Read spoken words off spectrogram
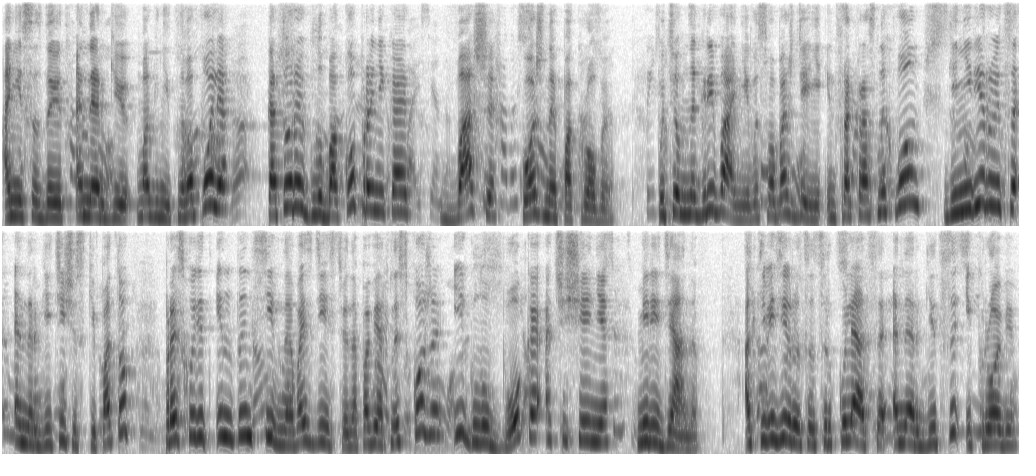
Они создают энергию магнитного поля, которая глубоко проникает в ваши кожные покровы. Путем нагревания и высвобождения инфракрасных волн генерируется энергетический поток, происходит интенсивное воздействие на поверхность кожи и глубокое очищение меридианов. Активизируется циркуляция энергии ЦИ и крови,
